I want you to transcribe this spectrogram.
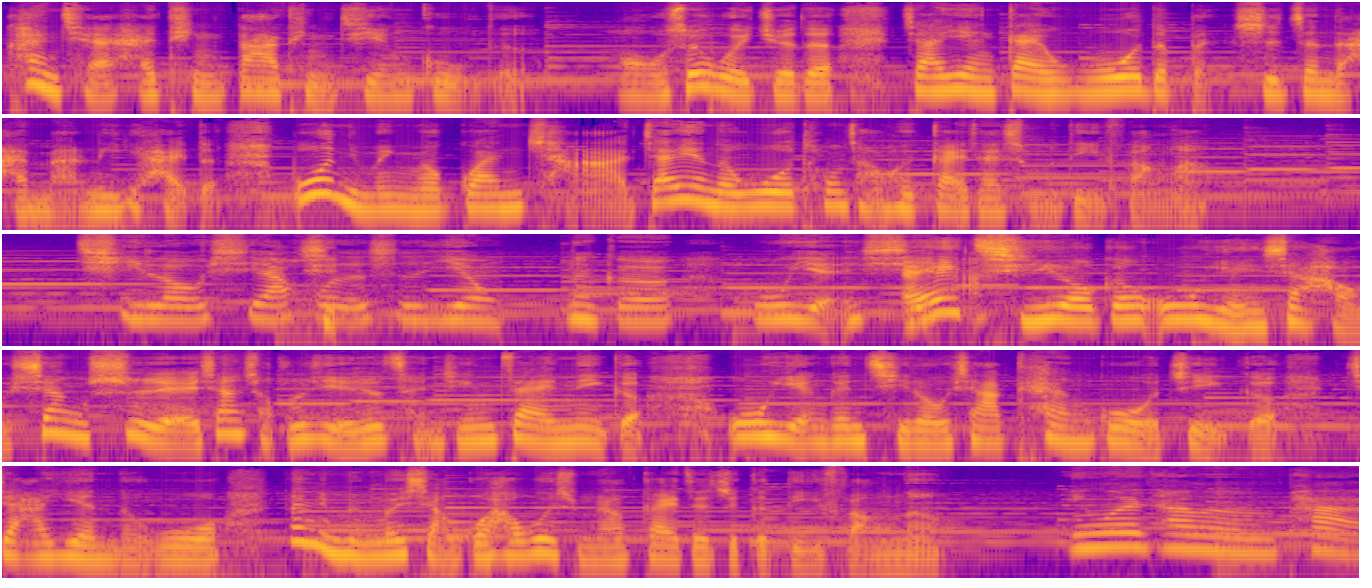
看起来还挺大、挺坚固的哦，所以我也觉得家燕盖窝的本事真的还蛮厉害的。不过你们有没有观察，家燕的窝通常会盖在什么地方啊？骑楼下，或者是用那个屋檐下。哎，骑楼跟屋檐下好像是哎，像小猪姐姐就曾经在那个屋檐跟骑楼下看过这个家燕的窝。那你们有没有想过，它为什么要盖在这个地方呢？因为他们怕。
